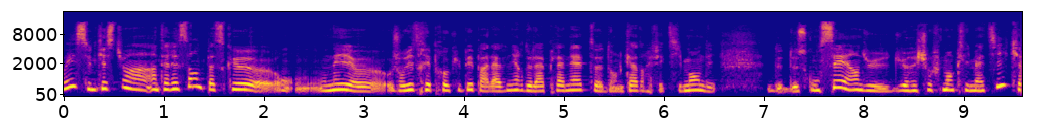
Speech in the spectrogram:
Oui, c'est une question intéressante parce que euh, on est euh, aujourd'hui très préoccupé par l'avenir de la planète dans le cadre effectivement des, de, ce qu'on sait hein, du, réchauffement climatique.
